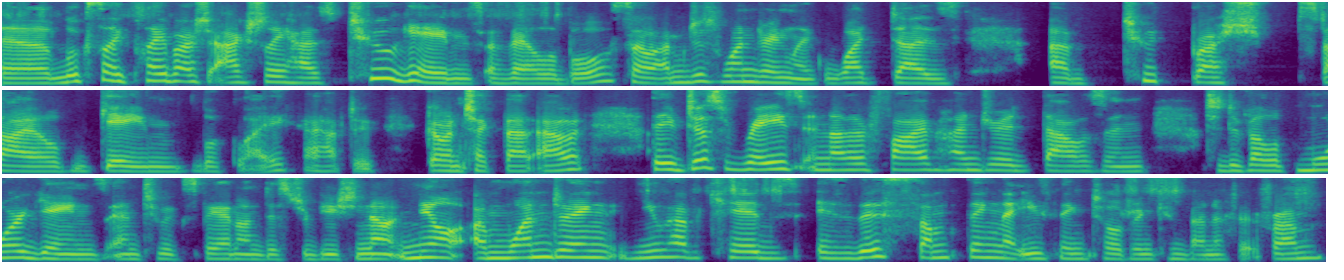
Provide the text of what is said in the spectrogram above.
Uh, looks like Playbrush actually has two games available. So I'm just wondering, like, what does a toothbrush style game look like. I have to go and check that out. They've just raised another 500,000 to develop more games and to expand on distribution. Now, Neil, I'm wondering, you have kids, is this something that you think children can benefit from?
